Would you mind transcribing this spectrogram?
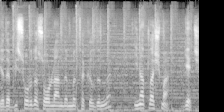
Ya da bir soruda zorlandın mı, takıldın mı? İnatlaşma, geç.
